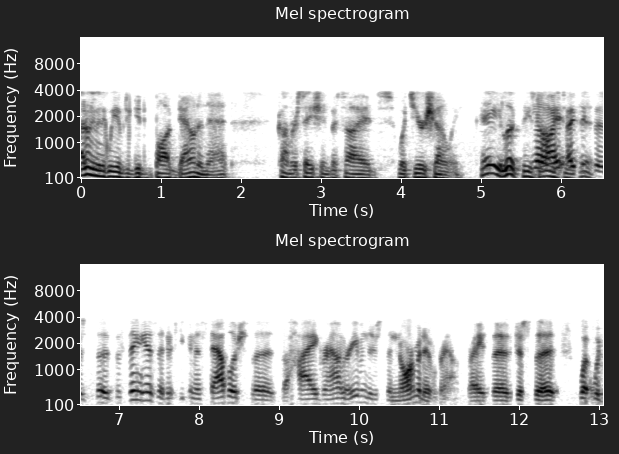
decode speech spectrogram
I don't even think we have to get bogged down in that conversation. Besides what you're showing, hey, look, these no, I, I think the, the the thing is that if you can establish the the high ground or even just the normative ground, right? The just the what would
